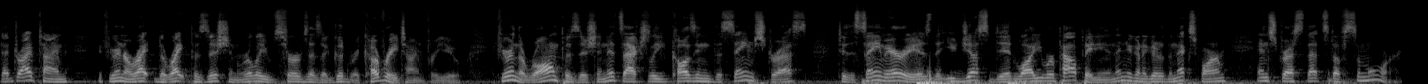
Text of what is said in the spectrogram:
That drive time, if you're in right, the right position, really serves as a good recovery time for you. If you're in the wrong position, it's actually causing the same stress to the same areas that you just did while you were palpating, and then you're going to go to the next farm and stress that stuff some more.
